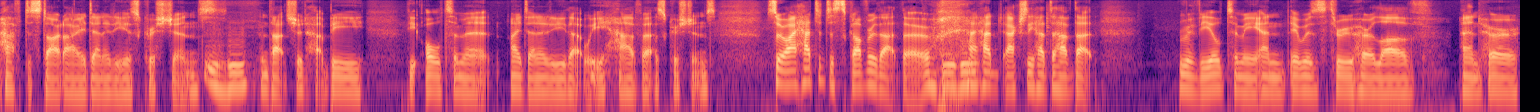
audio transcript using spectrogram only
have to start our identity as christians Mm-hmm. and that should ha- be the ultimate identity that we have as christians so i had to discover that though Mhm. i had actually had to have that revealed to me and it was through her love and her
